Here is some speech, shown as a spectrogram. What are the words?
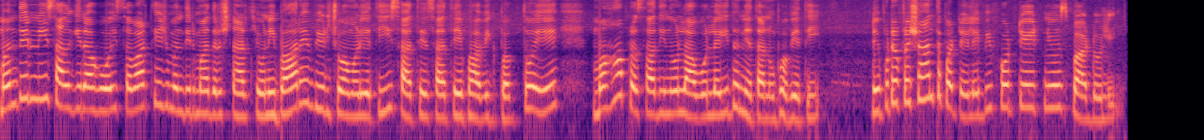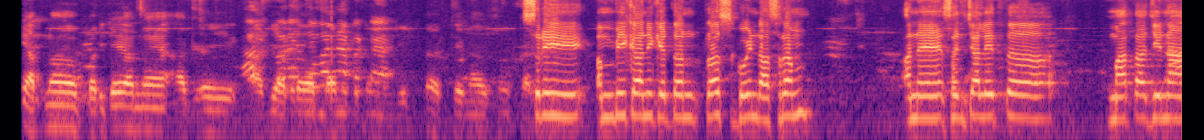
મંદિરની સાલગીરા હોય સવારથી જ મંદિરમાં દર્શનાર્થીઓની ભારે ભીડ જોવા મળી હતી. સાથે સાથે ભાવિક ભક્તોએ મહાપ્રસાદીનો લાવો લઈ ધન્યતા અનુભવી હતી. રિપોર્ટર પ્રશાંત પટેલે B forty eight news Bardoli. આપનો પરિચય અને આજે આજે આપણે અંબાની કુટુંબ તેના શું કાર્ય? શ્રી અંબિકા નિકેતન ટ્રસ્ટ ગોવિંદ આશ્રમ અને સંચાલિત માતાજીના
